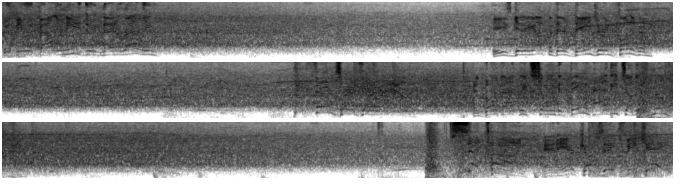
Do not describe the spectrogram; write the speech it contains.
Could be what Balor needed to ignite a rally. He's getting up, but there's danger in front of him. Finn turns it around. And both athletes showing that they have each other's number. Senton. And here comes HBK.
